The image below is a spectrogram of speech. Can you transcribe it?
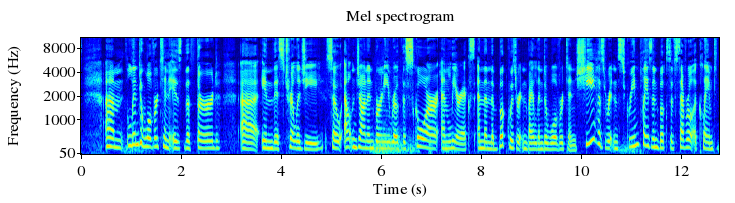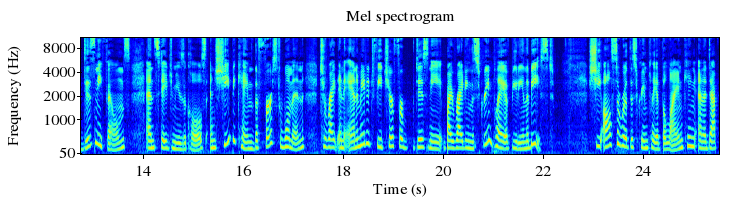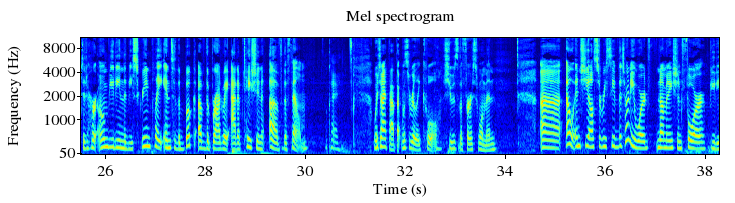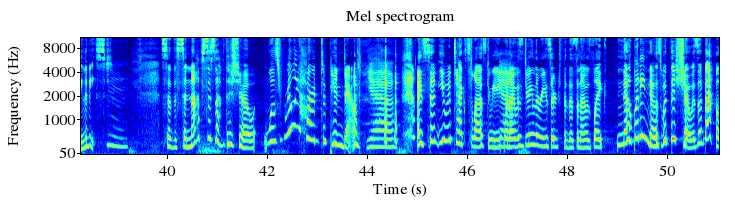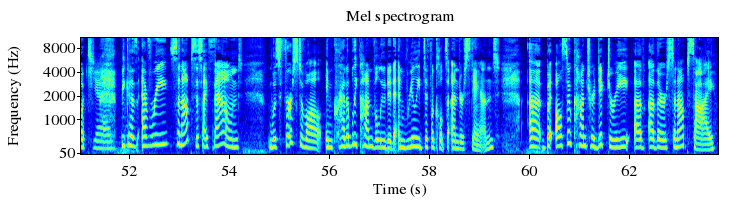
Um, Linda Woolverton is the third uh, in this trilogy. So Elton John and Bernie wrote the score and lyrics, and then the book was written by Linda Woolverton. She has written screenplays and books of several acclaimed Disney films and stage musicals, and she became the first woman to write an animated feature for Disney by writing the screenplay of Beauty and the Beast. She also wrote the screenplay of The Lion King and adapted her own Beauty and the Beast screenplay into the book of the Broadway adaptation of the film Okay. which I thought that was really cool. She was the first woman. Uh, oh, and she also received the Tony Award nomination for Beauty and the Beast. So the synopsis of the show was really hard to pin down. Yeah. I sent you a text last week when I was doing the research for this, and I was like, nobody knows what this show is about. Yeah. Because every synopsis I found was, first of all, incredibly convoluted and really difficult to understand, uh, but also contradictory of other synopsi.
